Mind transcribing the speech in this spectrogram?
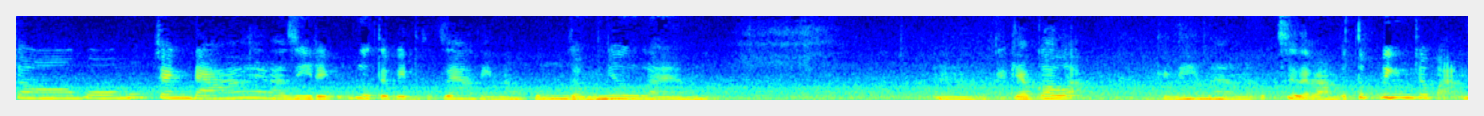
cho vô nước chanh đá hay là gì đấy cũng được tại vì thực ra thì nó cũng giống như là ừ, um, kéo câu á. Thế nên là nó cũng chỉ là làm một topping cho bạn.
